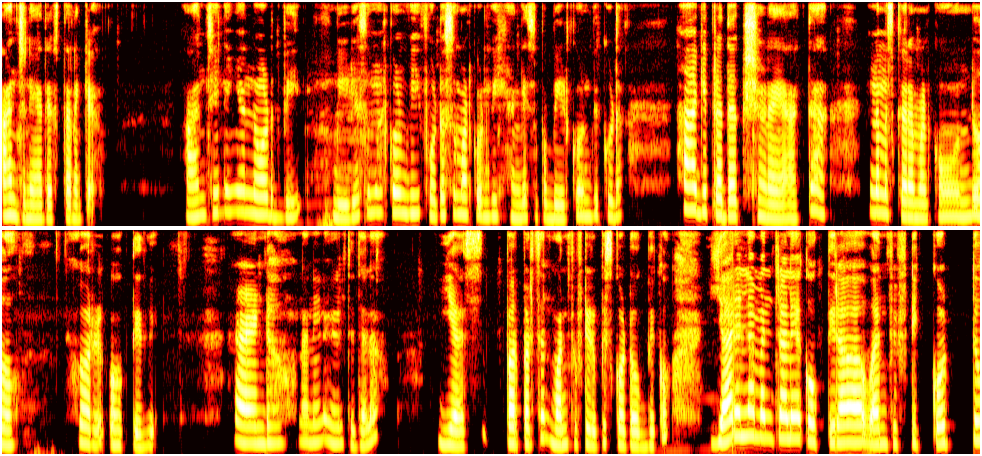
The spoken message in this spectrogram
ಆಂಜನೇಯ ದೇವಸ್ಥಾನಕ್ಕೆ. ಆಂಜನೇಯ ನೋಡಿದ್ವಿ ವೀಡಿಯೋಸು ಮಾಡ್ಕೊಂಡ್ವಿ ಫೋಟೋಸು ಮಾಡ್ಕೊಂಡ್ವಿ, ಹಾಗೆ ಸ್ವಲ್ಪ ಬೇಡ್ಕೊಂಡ್ವಿ ಕೂಡ. ಹಾಗೆ ಪ್ರದಕ್ಷಿಣೆ ಆಗ್ತಾ ನಮಸ್ಕಾರ ಮಾಡಿಕೊಂಡು ಹೊರ ಹೋಗ್ತಿದ್ವಿ. ಆ್ಯಂಡ್ ನಾನೇನು ಹೇಳ್ತಿದ್ದೆ ಅಲ್ಲ yes per person one fifty rupees ಕೊಟ್ಟು ಹೋಗಬೇಕು. ಯಾರೆಲ್ಲ ಮಂತ್ರಾಲಯಕ್ಕೆ ಹೋಗ್ತೀರಾ? ಒನ್ ಫಿಫ್ಟಿ ಕೊಟ್ಟು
